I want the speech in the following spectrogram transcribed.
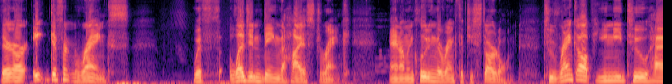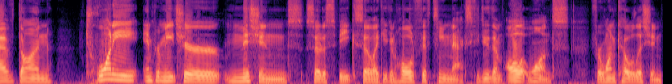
There are eight different ranks, with Legend being the highest rank, and I'm including the rank that you start on. To rank up, you need to have done 20 imprimatur missions, so to speak. So, like, you can hold 15 max. If you do them all at once for one coalition,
